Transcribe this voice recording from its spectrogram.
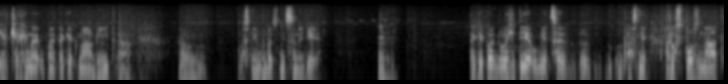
že všechno je úplně tak, jak má být a um, vlastně vůbec nic se neděje. Mm. Tak jako důležité je umět se eh, vlastně rozpoznat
